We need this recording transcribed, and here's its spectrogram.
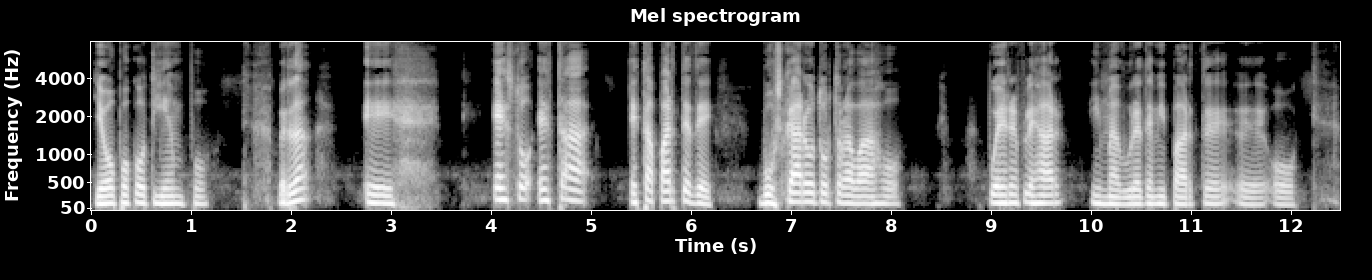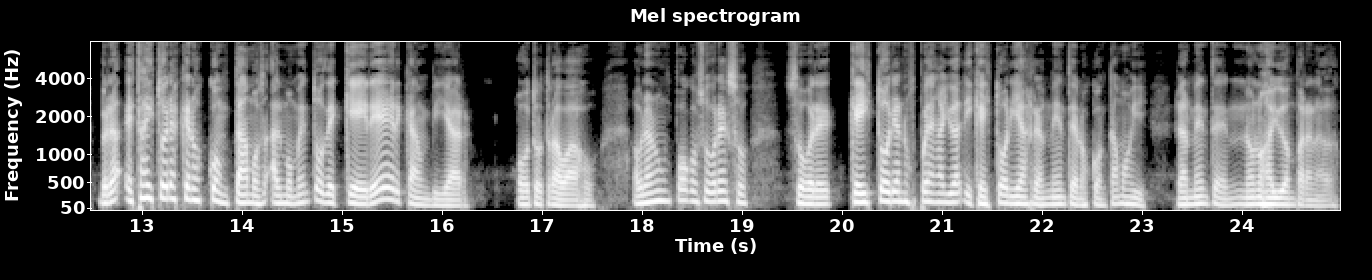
llevo poco tiempo, ¿verdad? Esto, esta, esta parte de buscar otro trabajo puede reflejar inmadurez de mi parte eh, o ¿verdad? Estas historias que nos contamos al momento de querer cambiar otro trabajo. Hablar un poco sobre eso, sobre qué historias nos pueden ayudar y qué historias realmente nos contamos y realmente no nos ayudan para nada.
